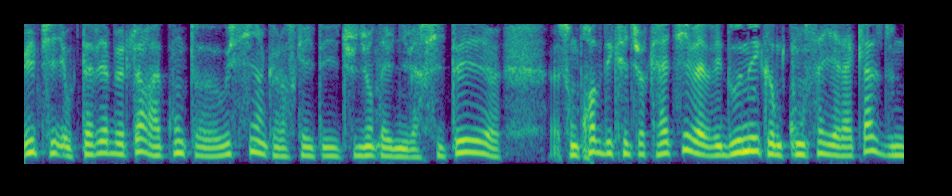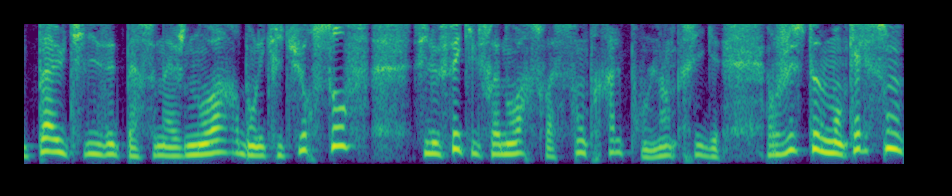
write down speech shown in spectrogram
Et puis Octavia Butler raconte euh, aussi hein, que lorsqu'elle était étudiante à l'université, son prof d'écriture créative avait donné comme conseil à la classe de ne pas utiliser de personnages noirs dans l'écriture, sauf si le fait qu'il soit noir soit central pour l'intrigue. Alors justement, quelles sont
